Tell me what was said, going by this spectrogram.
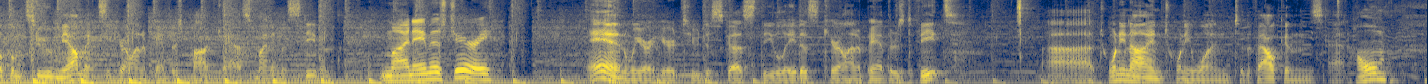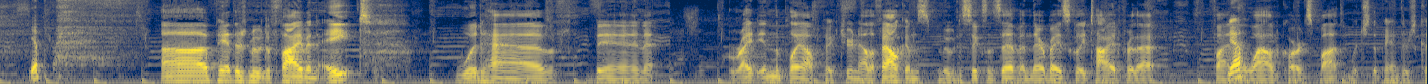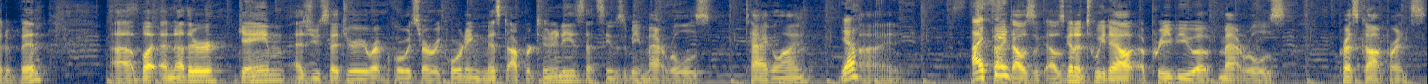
welcome to Meow Mix, the Carolina Panthers podcast. My name is Steven. My name is Jerry. And we are here to discuss the latest Carolina Panthers defeat uh, 29 uh, 21 to the Falcons at home. Yep. Uh, Panthers moved to 5 and 8. Would have been right in the playoff picture. Now the Falcons moved to 6 and 7. They're basically tied for that final yeah. wild card spot, which the Panthers could have been. Uh, but another game, as you said, Jerry, right before we started recording, missed opportunities. That seems to be Matt Rhule's tagline. Yeah. Uh, I in think... fact, I was I was going to tweet out a preview of Matt Rhule's press conference.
